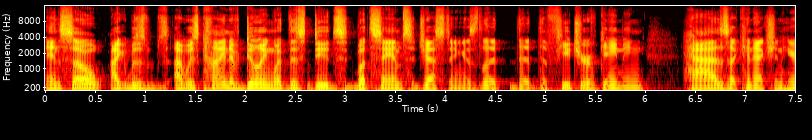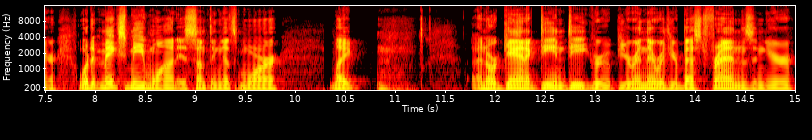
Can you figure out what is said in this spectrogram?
And so I was I was kind of doing what this dude's what Sam's suggesting is that that the future of gaming has a connection here. What it makes me want is something that's more like an organic D&D group. You're in there with your best friends and you're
